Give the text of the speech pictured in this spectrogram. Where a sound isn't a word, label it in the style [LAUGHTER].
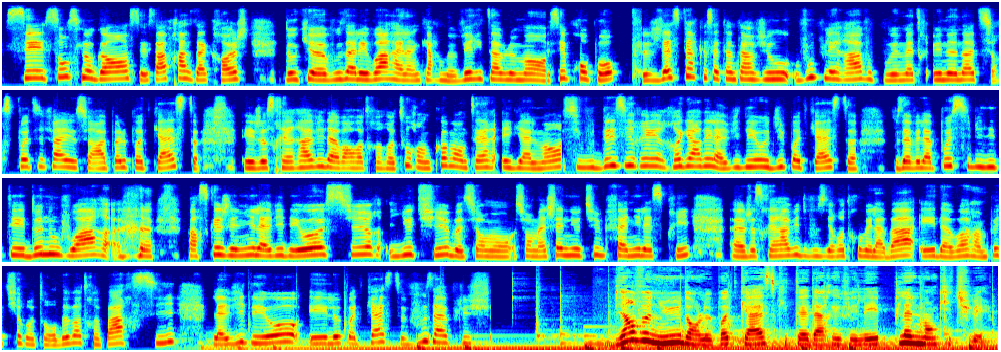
C'est son slogan, c'est sa phrase d'accroche. Donc euh, vous allez voir, elle incarne véritablement ses propos. J'espère que cette interview vous plaira. Vous pouvez mettre une note sur Spotify ou sur Apple Podcast et je serai ravie d'avoir votre retour en commentaire également. Si vous désirez regarder la vidéo du podcast, vous avez la possibilité de nous voir [LAUGHS] parce que j'ai mis la vidéo sur YouTube, sur, mon, sur ma chaîne YouTube Fanny l'Esprit. Euh, je serais ravie de vous y retrouver là-bas et d'avoir un petit retour de votre part si la vidéo et le podcast vous a plu. Bienvenue dans le podcast qui t'aide à révéler pleinement qui tu es.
